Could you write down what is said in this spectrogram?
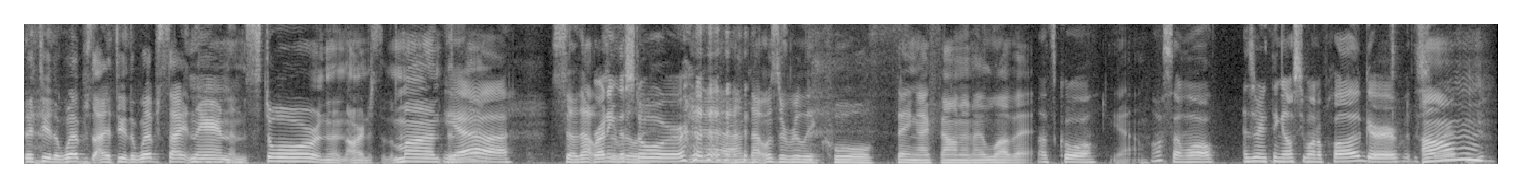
They through the website, I threw the website in there, and then the store, and then artist of the month. and then- yeah, so that running was the a store. yeah, that was a really cool thing I found, and I love it. that's cool. Yeah. Awesome. Well, is there anything else you want to plug or with the store? Um,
